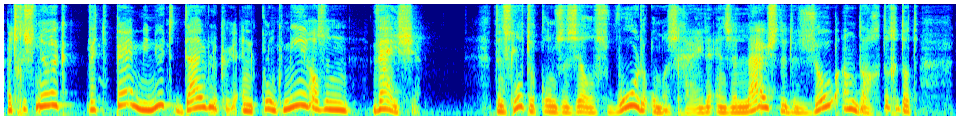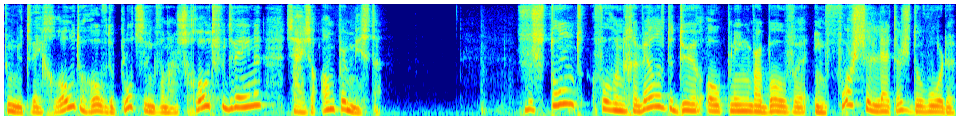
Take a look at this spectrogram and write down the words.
Het gesnurk werd per minuut duidelijker en klonk meer als een wijsje. Ten slotte kon ze zelfs woorden onderscheiden en ze luisterde zo aandachtig dat toen de twee grote hoofden plotseling van haar schoot verdwenen, zij ze amper miste. Ze stond voor een gewelfde deuropening waarboven in forse letters de woorden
